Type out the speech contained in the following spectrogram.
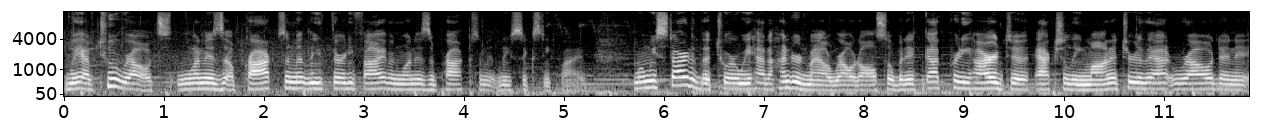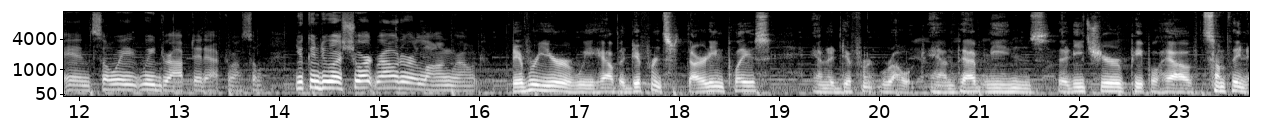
We have two routes. One is approximately 35 and one is approximately 65. When we started the tour, we had a 100-mile route also, but it got pretty hard to actually monitor that route, and, and so we, we dropped it after a while. So you can do a short route or a long route. Every year we have a different starting place and a different route. And that means that each year people have something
